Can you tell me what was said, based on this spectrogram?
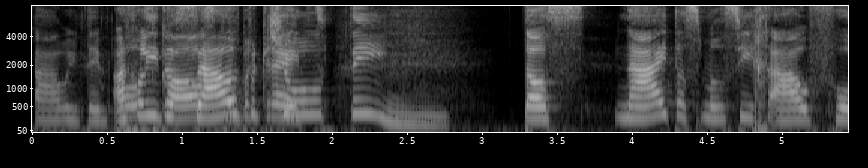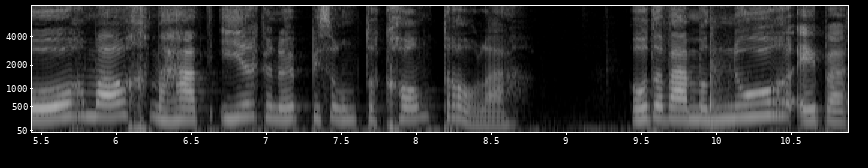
auch in dem Ein Podcast bisschen das Selbstschuld-Ding. dass, nein, dass man sich auch vormacht, man hat irgendetwas unter Kontrolle. Oder wenn man nur eben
